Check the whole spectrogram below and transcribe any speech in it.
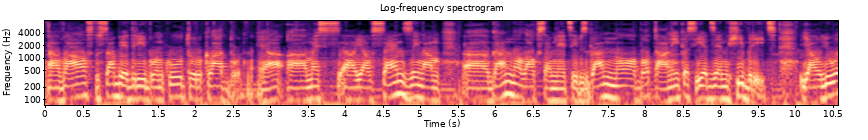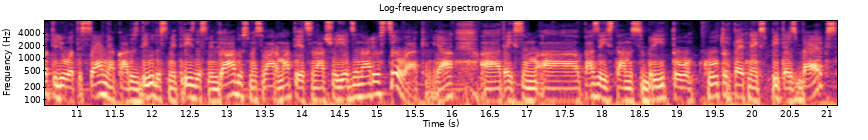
valstu sabiedrību un kultūru klātbūtni. Ja? Mēs jau sen zinām gan no lauksaimniecības, gan no botānikas iedzienu hibrīds. Jau ļoti, ļoti sen, jau kādus 20, 30 gadus, mēs varam attiecināt šo iedzienu arī uz cilvēkiem. Ja? Teiksim, pazīstams brītu kultūrpētnieks Peters Bergs,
